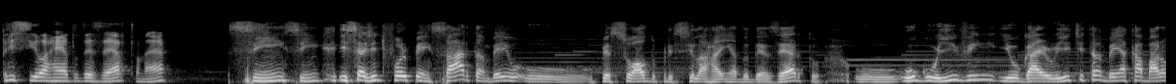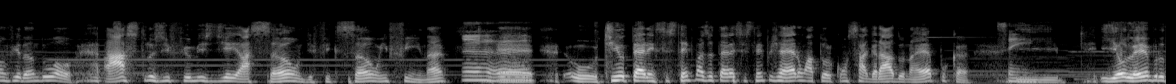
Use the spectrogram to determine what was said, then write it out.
Priscila, Rainha do Deserto, né? Sim, sim. E se a gente for pensar também, o, o pessoal do Priscila Rainha do Deserto, o Hugo Even e o Guy Ritchie também acabaram virando astros de filmes de ação, de ficção, enfim, né? Uhum. É, o, tinha o Terence Stamp, mas o Terence Stamp já era um ator consagrado na época. Sim. E, e eu lembro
